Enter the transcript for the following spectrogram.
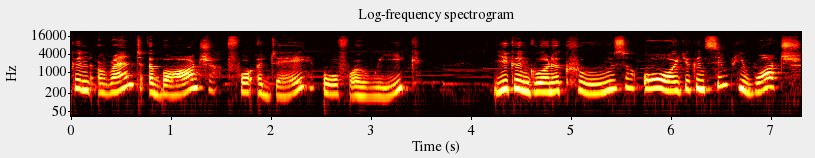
Can rent a barge for a day or for a week. You can go on a cruise or you can simply watch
